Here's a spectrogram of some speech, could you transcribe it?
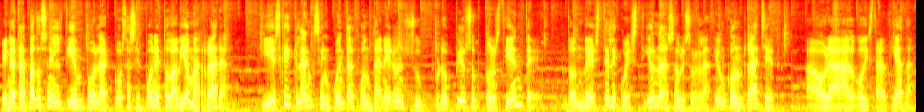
En Atrapados en el Tiempo la cosa se pone todavía más rara, y es que Clank se encuentra al fontanero en su propio subconsciente, donde este le cuestiona sobre su relación con Ratchet, ahora algo distanciada,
